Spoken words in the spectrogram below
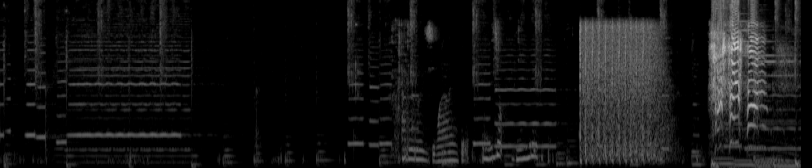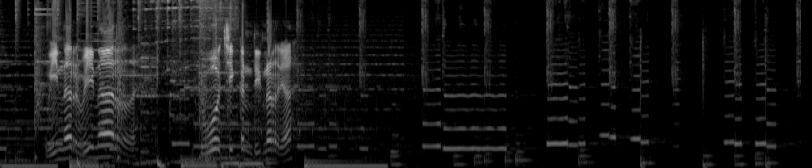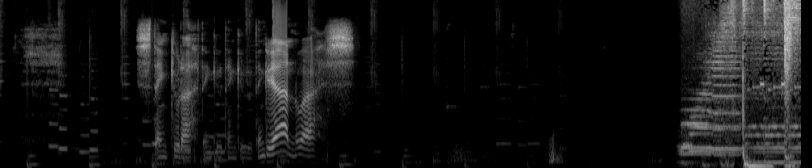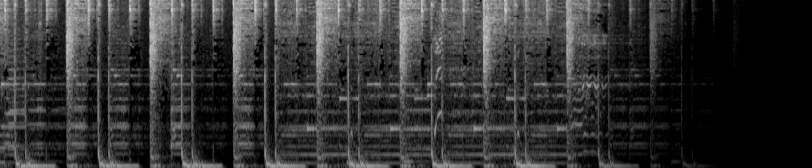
Aduh, tuh. Ini yuk, ini. Winner, winner. Duo chicken dinner ya. Thank you lah, thank you, thank you, thank you Yan. Wah.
